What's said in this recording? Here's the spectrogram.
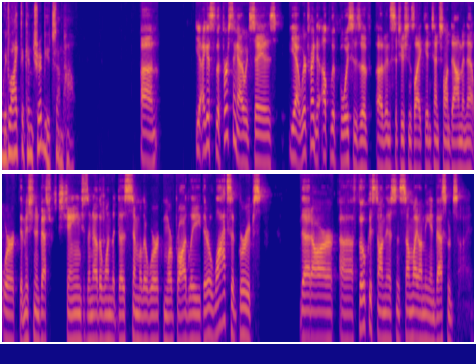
we'd like to contribute somehow. Um, yeah, I guess the first thing I would say is, yeah, we're trying to uplift voices of, of institutions like Intentional Endowment Network. The Mission Investors Exchange is another one that does similar work more broadly. There are lots of groups that are uh, focused on this in some way on the investment side.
